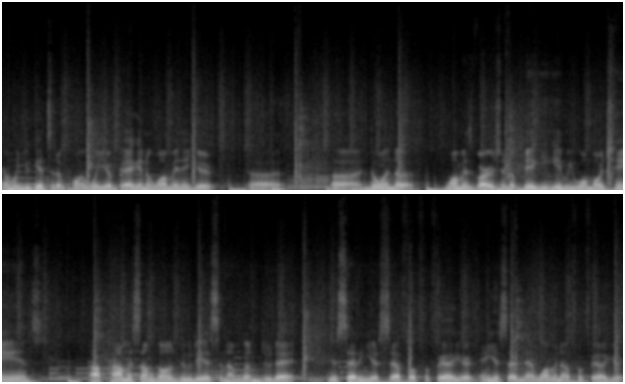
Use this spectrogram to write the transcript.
And when you get to the point where you're begging a woman and you're uh, uh, doing the woman's version of Biggie, give me one more chance. I promise I'm going to do this and I'm going to do that. You're setting yourself up for failure and you're setting that woman up for failure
